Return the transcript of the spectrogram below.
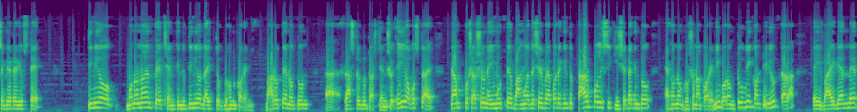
সেক্রেটারি অফ স্টেট, তিনিও মনোনয়ন পেয়েছেন, কিন্তু তিনিও দায়িত্ব গ্রহণ করেনি ভারতে নতুন রাষ্ট্রদূত আসছেন। সো এই অবস্থায় ট্রাম্প প্রশাসন এই মুহূর্তে বাংলাদেশের ব্যাপারে কিন্তু তার পলিসি কি সেটা কিন্তু এখনও ঘোষণা করেনি, বরং টু বি কন্টিনিউ তারা এই বাইডেনের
